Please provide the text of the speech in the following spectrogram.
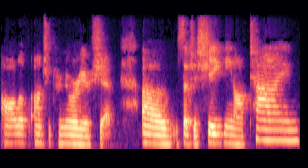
all of entrepreneurship, uh, such as shaving off time,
